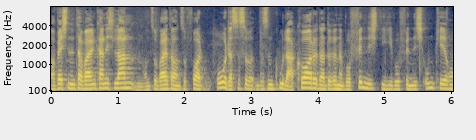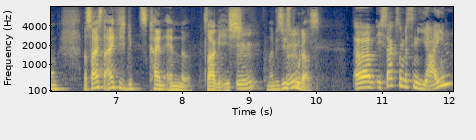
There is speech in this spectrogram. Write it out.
auf welchen Intervallen kann ich landen und so weiter und so fort. Oh, das ist das sind coole Akkorde da drin. Wo finde ich die? Wo finde ich Umkehrung? Das heißt, eigentlich gibt es kein Ende, sage ich. Na, wie siehst du das? Ähm, ich sag so ein bisschen Jein.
